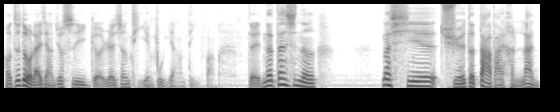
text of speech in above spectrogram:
好，这对我来讲就是一个人生体验不一样的地方。对，那但是呢，那些觉得大白很烂，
